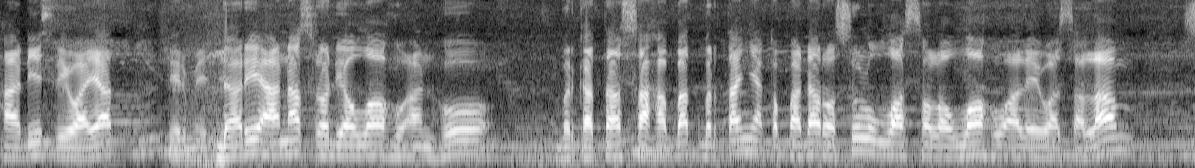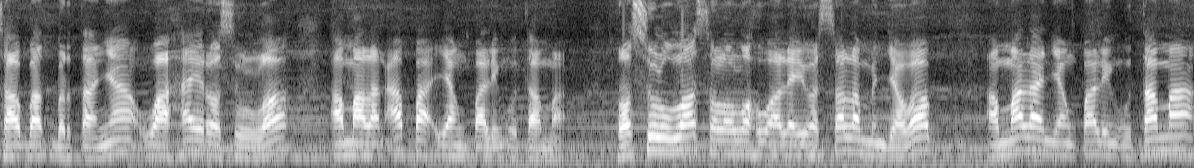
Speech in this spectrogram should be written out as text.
hadis riwayat dari Anas radhiyallahu anhu berkata sahabat bertanya kepada Rasulullah Shallallahu alaihi wasallam sahabat bertanya wahai Rasulullah amalan apa yang paling utama? Rasulullah Shallallahu alaihi wasallam menjawab amalan yang paling utama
